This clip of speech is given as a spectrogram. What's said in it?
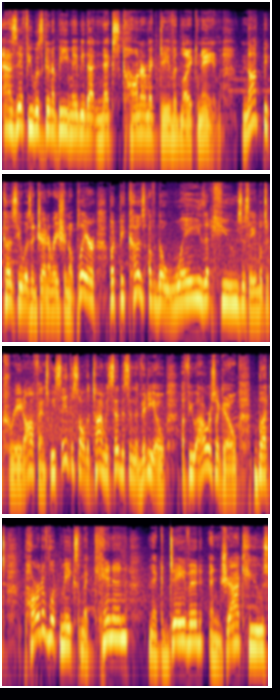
as if he was going to be maybe that next Connor McDavid like name. Not because he was a generational player, but because of the way that Hughes is able to create offense. We say this all the time. We said this in the video a few hours ago, but part of what makes MacKinnon, McDavid, and Jack Hughes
